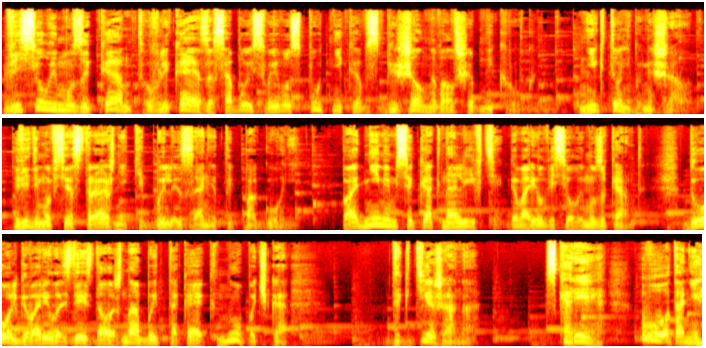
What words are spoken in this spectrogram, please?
Веселый музыкант, увлекая за собой своего спутника, взбежал на волшебный круг. Никто не помешал. Видимо, все стражники были заняты погоней. «Поднимемся, как на лифте», — говорил веселый музыкант. Доль говорила, здесь должна быть такая кнопочка. Да где же она? «Скорее! Вот они!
